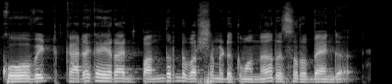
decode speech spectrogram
കോവിഡ് കരകയറാൻ പന്ത്രണ്ട് വർഷമെടുക്കുമെന്ന് റിസർവ് ബാങ്ക്.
